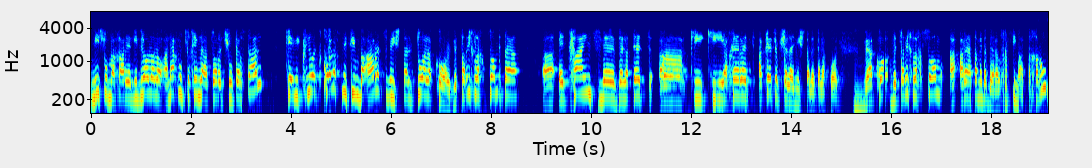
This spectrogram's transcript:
מישהו מחר יגיד, לא, לא, לא, אנחנו צריכים לעצור את שופרסל, כי הם יקנו את כל הסניפים בארץ והשתלטו על הכל, וצריך לחסום את, ה, אה, את היינץ ו- ולתת, אה, כי, כי אחרת הקצ'ופ שלהם ישתלט על הכל. והכל, וצריך לחסום, הרי אתה מדבר על חסימת תחרות.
